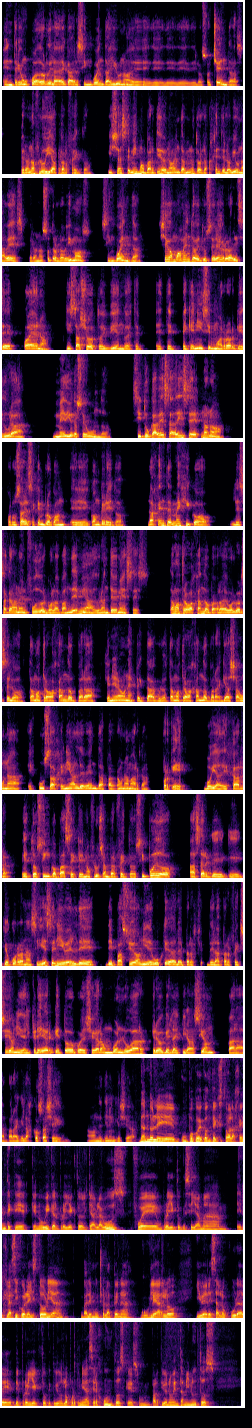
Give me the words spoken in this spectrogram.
entre un jugador de la década del 50 y uno de, los 80, pero no fluía perfecto. Y ya ese mismo partido de 90 minutos la gente lo vio una vez, pero nosotros lo vimos 50. Llega un momento que tu cerebro dice, bueno, quizás yo estoy viendo este, este pequeñísimo error que dura medio segundo. Si tu cabeza dice, no, no, por usar ese ejemplo eh, concreto, la gente en México le sacaron el fútbol por la pandemia durante meses. Estamos trabajando para devolvérselo, estamos trabajando para generar un espectáculo, estamos trabajando para que haya una excusa genial de ventas para una marca. ¿Por qué voy a dejar estos cinco pases que no fluyan perfectos? Si puedo hacer que, ocurran así, ese nivel de, pasión y de búsqueda de la, perfección y del creer que todo puede llegar a un buen lugar, creo que es la inspiración para, que las cosas lleguen a tienen que llegar. Dándole un poco de contexto a la gente que, no ubica el proyecto del que habla Gus, fue un proyecto que se llama El Clásico de la Historia, vale mucho la pena googlearlo y ver esa locura de, de proyecto que tuvimos la oportunidad de hacer juntos, que es un partido de 90 minutos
